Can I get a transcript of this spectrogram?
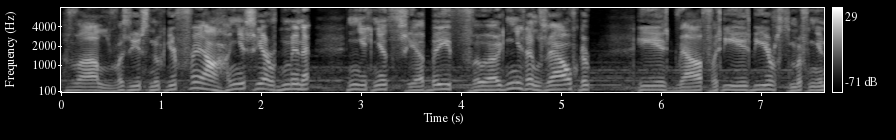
Wel, nog je vraag je zeer minne. Niet niet zeer bij voor niet heel is wel voor die eerst die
